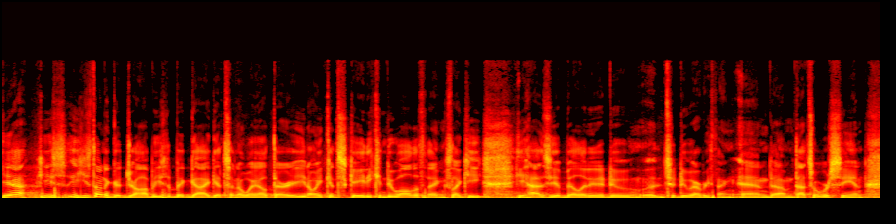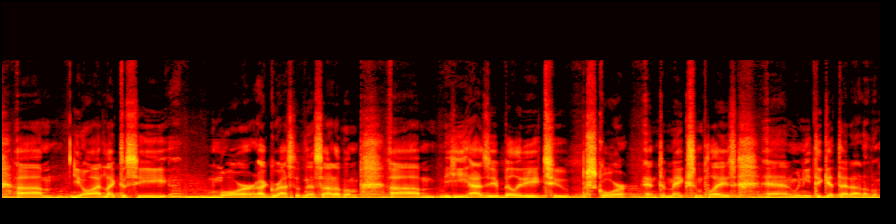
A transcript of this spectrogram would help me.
Yeah, he's he's done a good job. He's a big guy, gets in the way out there. You know, he can skate. He can do all the things. Like he he has the ability to do to do everything, and um, that's what we're seeing. Um, you know, I'd like to see more aggressiveness out of him. Um, he has the ability to score and to make some plays, and we need to get that out of him.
